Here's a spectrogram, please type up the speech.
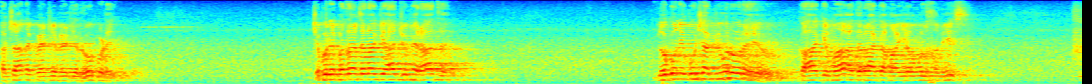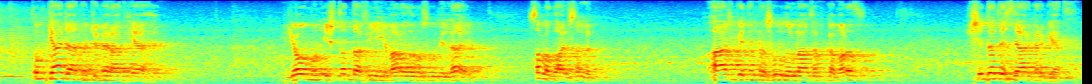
اچانک بیٹھے بیٹھے رو پڑے۔ جب انہیں پتہ چلا کہ آج جمعرات ہے، لوگوں نے پوچھا، کیوں رو رہے ہو؟ کہا کہ ماں ادرا کا ماں یوم الخمیس تم کیا جانو جمعرات کیا ہے؟ یوم الاشتفی مرد رسول اللہ صلی اللہ علیہ وسلم. آج کے دن رسول اللہ علیہ وسلم کا مرض شدت اختیار کر گیا تھا۔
